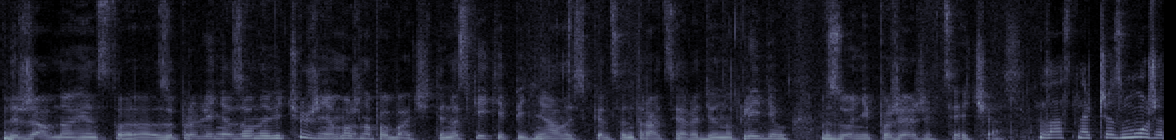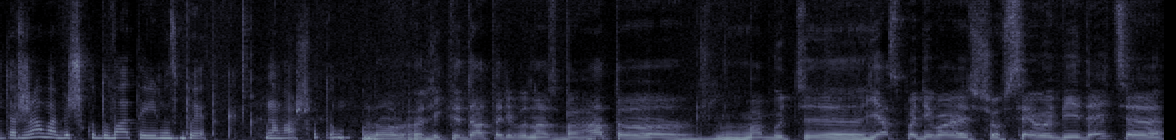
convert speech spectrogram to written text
Державного агентства з управління зони відчуження, можна побачити, наскільки піднялась концентрація радіонуклідів в зоні пожежі в цей час. Власне, чи зможе держава відшкодувати їм збитки, на вашу думку? Ну, ліквідаторів у нас багато. Мабуть, е, я сподіваюся, що все обійдеться.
